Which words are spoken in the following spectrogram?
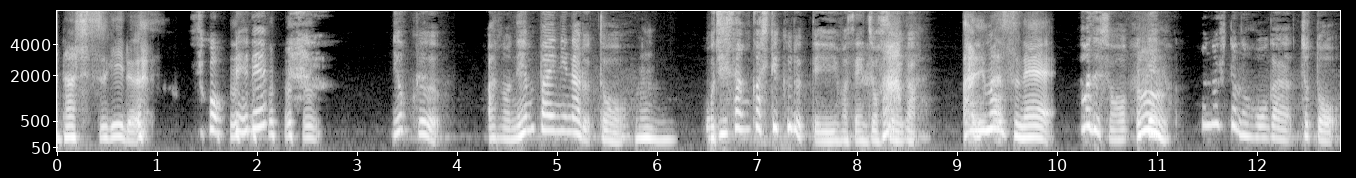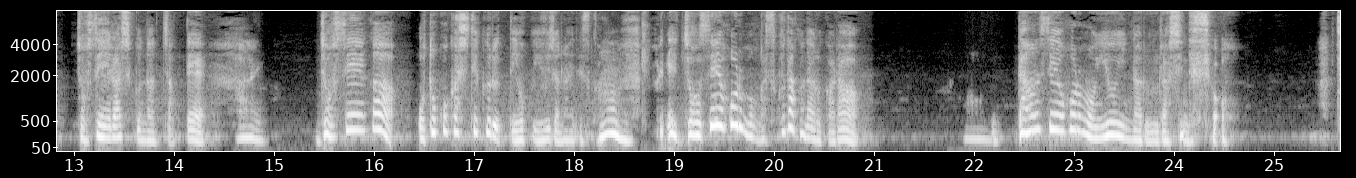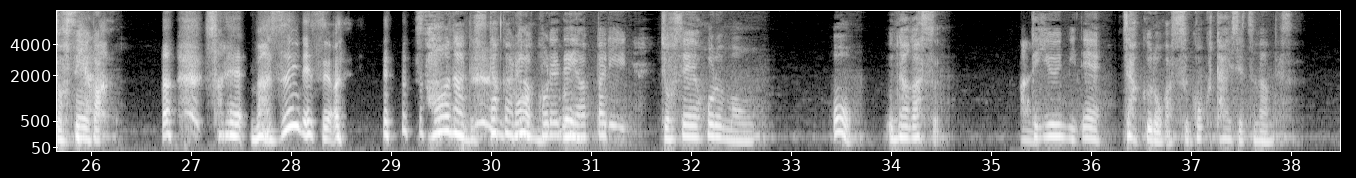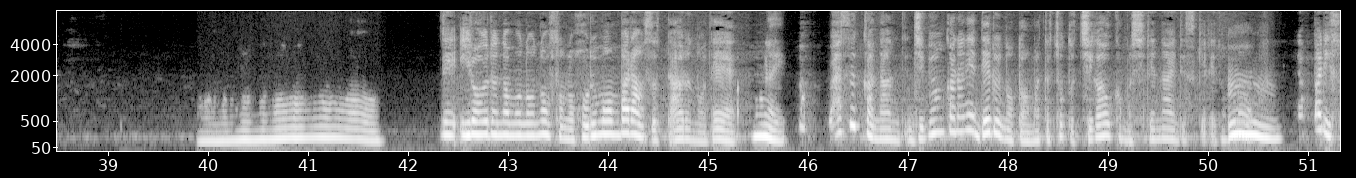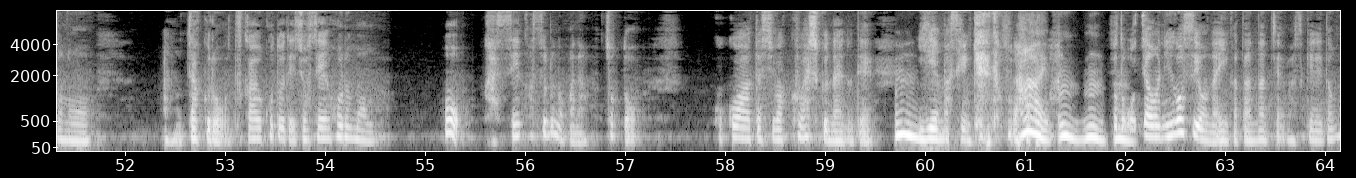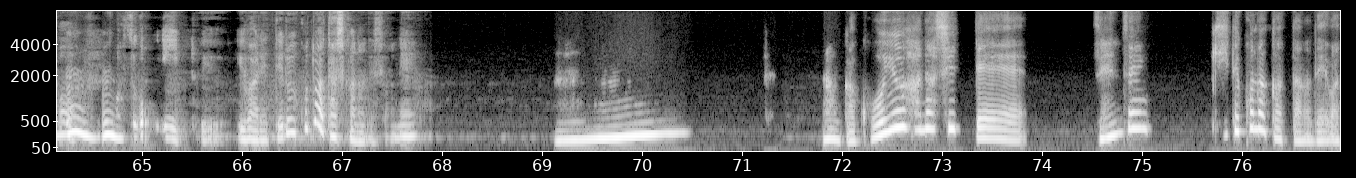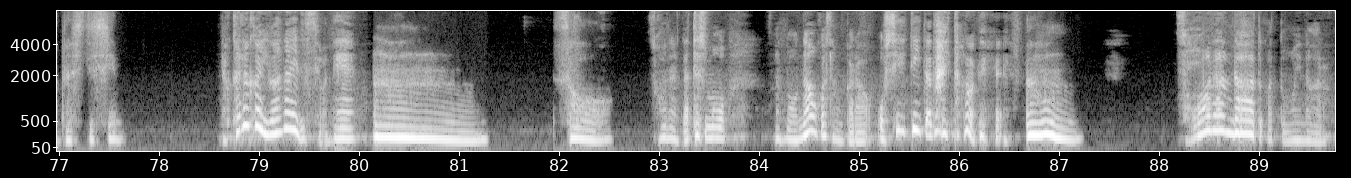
悲しすぎる。そう。でね、よく、あの、年配になると、うんおじさん化してくるって言いません、女性が。ありますね。そうでしょ、うんで、この人の方がちょっと女性らしくなっちゃって、はい。女性が男化してくるってよく言うじゃないですか。うんえ女性ホルモンが少なくなるから、男性ホルモン優位になるらしいんですよ。女性が。それ、まずいですよね。そうなんです。だから、うんこれでやっぱり女性ホルモンを促すっていう意味で、ザクロがすごく大切なんです。で、いろいろなもののそのホルモンバランスってあるので、はい。わずかなんで、自分からね、出るのとはまたちょっと違うかもしれないですけれどうも、ん。やっぱりその、あの、ザクロを使うことで女性ホルモンを活性化するのかな？ちょっと、ここは私は詳しくないのでうん。言えませんけれども、はい。うんうん。ちょっとお茶を濁すような言い方になっちゃいますけれども、うんうん。うすごくいいという言われてることは確かなんですよね。ーん。なんかこういう話って、全然聞いてこなかったので、私自身。なかなか言わないですよね。うーん。そそうなんです。私も、あの、なおかさんから教えていただいたので、う。うん。そうなんだとかって思いながら。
